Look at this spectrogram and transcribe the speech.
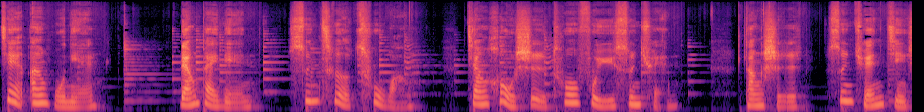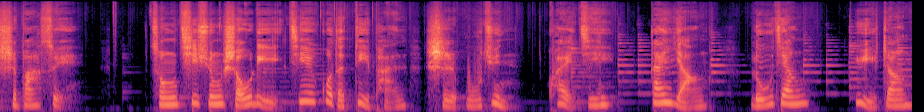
建安五年（两百年），孙策猝亡。将后事托付于孙权。当时孙权仅十八岁，从七兄手里接过的地盘是吴郡、会稽、丹阳、庐江、豫章、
